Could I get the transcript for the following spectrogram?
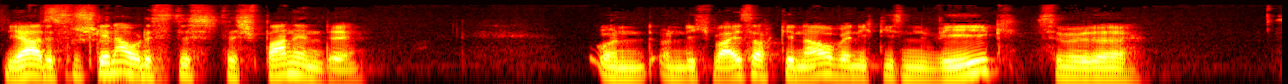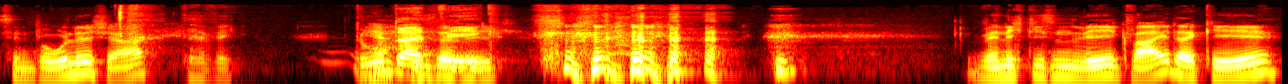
ja, das, das ist, schön. genau, das ist das, das Spannende. Und, und ich weiß auch genau, wenn ich diesen Weg, sind wir wieder symbolisch, ja. Der Weg. Du ja, und dein Weg. Weg. wenn ich diesen Weg weitergehe,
